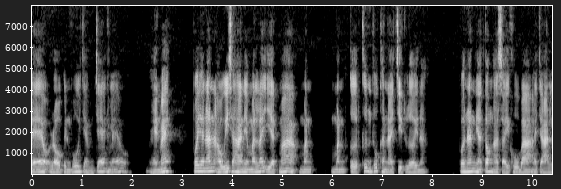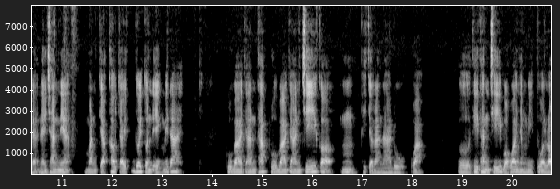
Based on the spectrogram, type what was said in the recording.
แล้ว เราเป็นผู้แจ่มแจ้งแล้ว เห็นไหมเพราะฉะนั้นเอาวิชาเนี่ยมันละเอียดมากมันมันเกิดขึ้นทุกขณะจิตเลยนะ เพราะนั้นเนี่ยต้องอาศัยครูบาอาจารย์และในชั้นเนี้ย มันจะเข้าใจด้วยตนเองไม่ได้ ครูบาอาจารย์ทักครูบาอาจารย์ชี้ก็ อืม พิจารณาดูว่า เออ ที่ท่านชี้บอกว่ายังมีตัวเรา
